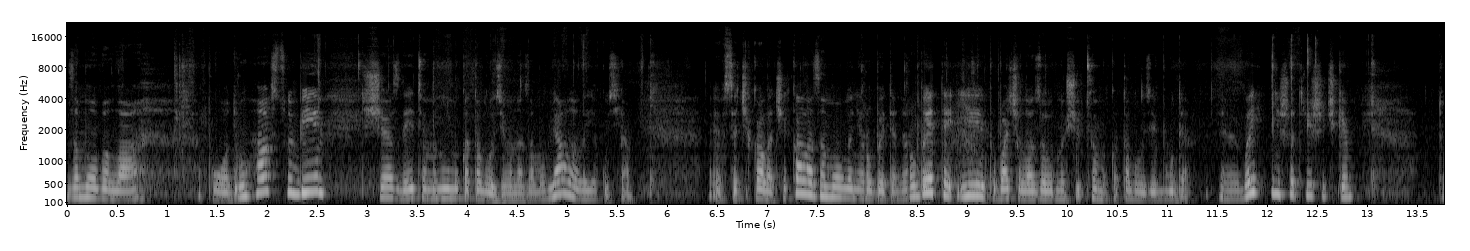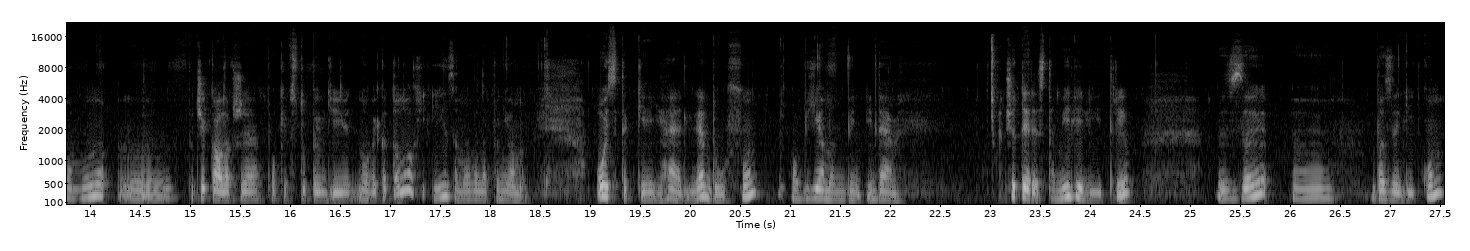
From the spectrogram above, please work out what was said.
Замовила подруга собі. Ще, здається, в минулому каталозі вона замовляла, але якось я е, все чекала-чекала замовлення, робити, не робити. І побачила заодно, що в цьому каталозі буде е, вигідніше трішечки. Тому е, почекала вже, поки вступив в дію новий каталог, і замовила по ньому. Ось такий гель для душу. Об'ємом він іде 400 мл з базиліком,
